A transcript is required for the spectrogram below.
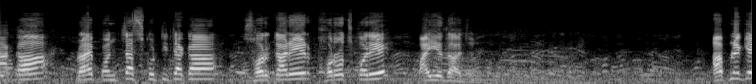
টাকা প্রায় পঞ্চাশ কোটি টাকা সরকারের খরচ করে পাইয়ে দেওয়ার জন্য। আপনাকে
